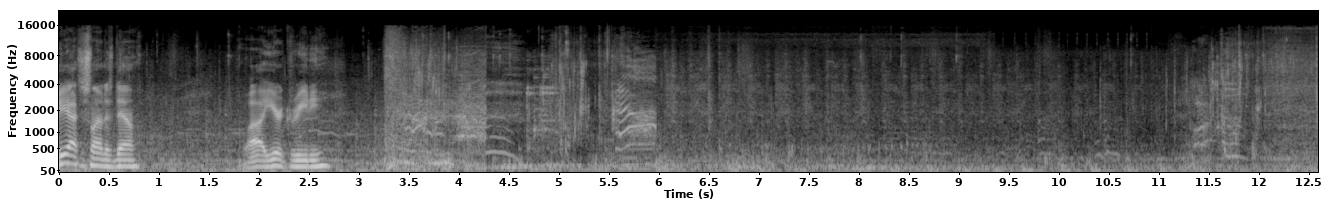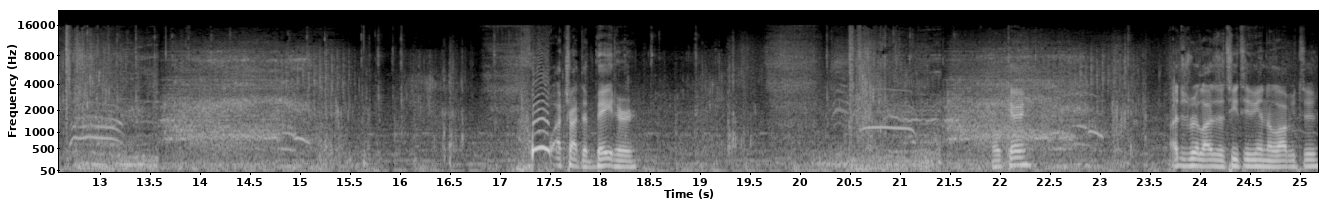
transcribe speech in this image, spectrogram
She has to slam this down. Wow, you're greedy. I tried to bait her. Okay. I just realized there's a TTV in the lobby too.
